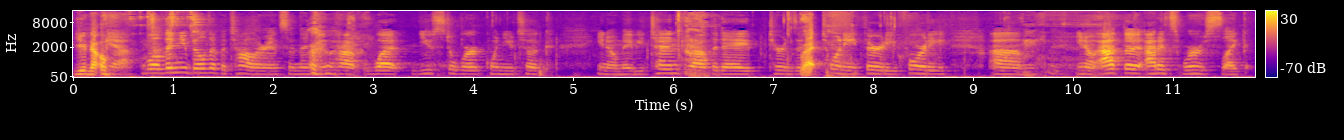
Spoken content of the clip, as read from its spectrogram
you know? Yeah. Well, then you build up a tolerance, and then you have what used to work when you took, you know, maybe 10 throughout the day turns into Right. 20, 30, 40. Um, you know, at the at its worst, like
